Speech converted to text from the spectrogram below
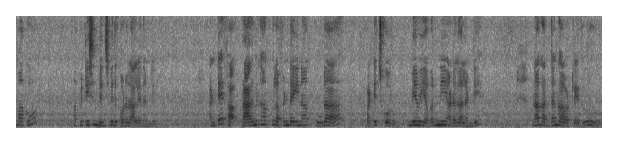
మాకు ఆ పిటిషన్ బెంచ్ మీద కూడా రాలేదండి. అంటే ప్రాథమిక హక్కులు అఫెండ్ అయినా కూడా పట్టించుకోరు. మేము ఎవరిని అడగాలండి? నాకు అర్థం కావట్లేదు.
